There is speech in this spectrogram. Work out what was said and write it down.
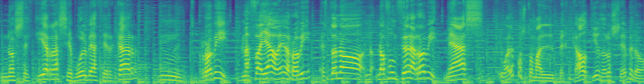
no se cierra Se vuelve a acercar. Mmm, Robby, me has fallado, eh, Robby Esto no, no, no funciona, Robby Me has Igual he puesto mal el pescado, tío, no lo sé, pero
